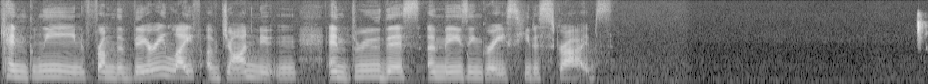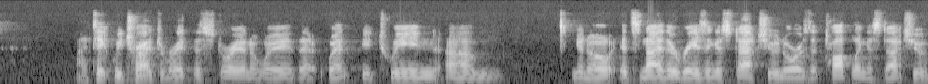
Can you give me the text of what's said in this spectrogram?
can glean from the very life of John Newton and through this amazing grace he describes? I think we tried to write this story in a way that went between, um, you know, it's neither raising a statue nor is it toppling a statue.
